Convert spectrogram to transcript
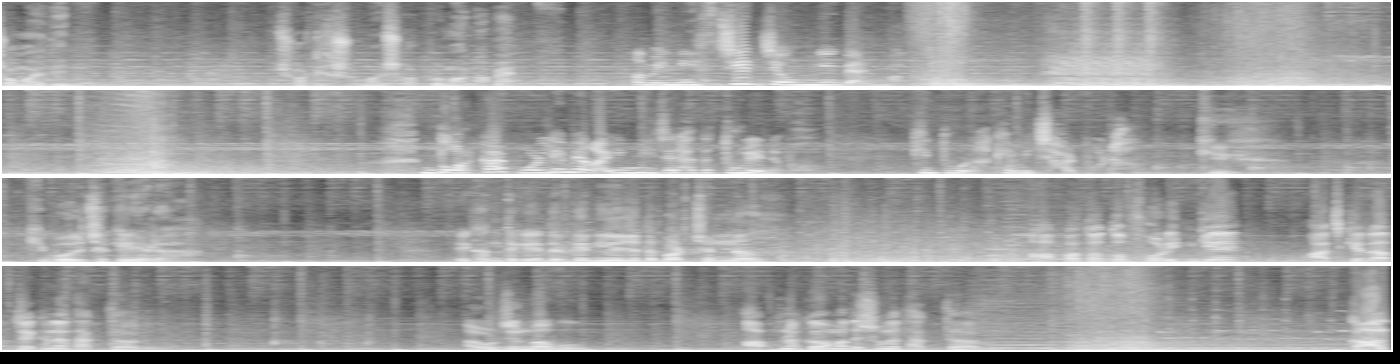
সময় দিন। সঠিক সময় সব প্রমাণ হবে। আমি নিশ্চিত যে উনি ব্যাংবাবু দরকার পড়লে আমি আইন নিজের হাতে তুলে নেব কিন্তু ওনাকে আমি ছাড়বো না। কি? কি বলছে কি এরা? এখান থেকে এদেরকে নিয়ে যেতে পারছেন না? আপাতত ফরিংকে আজকের রাত্রে এখানে থাকতে হবে। আর অর্জুন বাবু আপনাকেও আমাদের সঙ্গে থাকতে হবে। কাল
